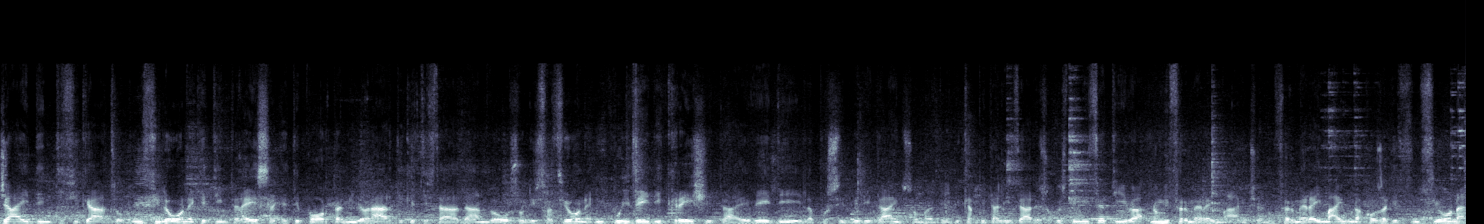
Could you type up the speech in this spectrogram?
già ha identificato un filone che ti interessa, che ti porta a migliorarti, che ti sta dando soddisfazione, in cui vedi crescita e vedi la possibilità insomma, di, di capitalizzare su questa iniziativa, non mi fermerei mai, cioè non fermerei mai una cosa che funziona,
